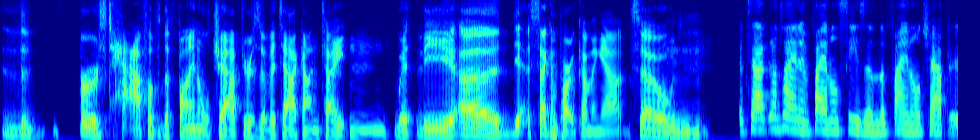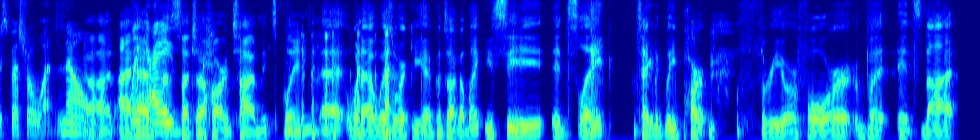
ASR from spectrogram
the first half of the final chapters of Attack on Titan with the uh yeah, second part coming out. So mm. Attack on Titan final season, the final chapter, special one. No, God, I like, had I... such a hard time explaining that when I was working at Kotaku. I'm like, you see, it's like technically part three or four, but it's not.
